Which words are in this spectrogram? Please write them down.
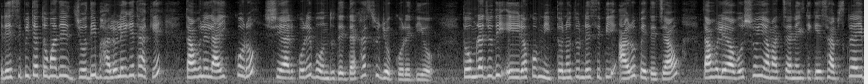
রেসিপিটা তোমাদের যদি ভালো লেগে থাকে, তাহলে লাইক করো শেয়ার করে বন্ধুদের দেখার সুযোগ করে দিও। তোমরা যদি এই রকম নিত্য নতুন রেসিপি আরও পেতে চাও, তাহলে অবশ্যই আমার চ্যানেলটিকে সাবস্ক্রাইব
